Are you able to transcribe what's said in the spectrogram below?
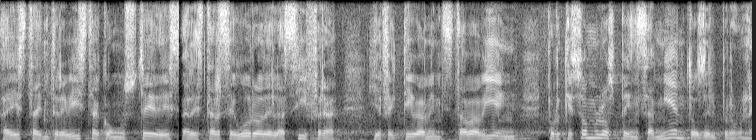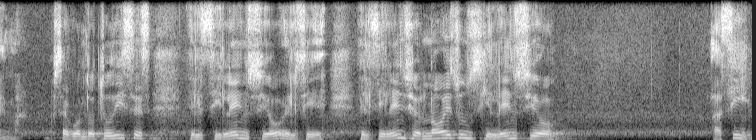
a esta entrevista con ustedes para estar seguro de la cifra y efectivamente estaba bien, porque son los pensamientos del problema. O sea, cuando tú dices el silencio, el, el silencio no es un silencio así.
